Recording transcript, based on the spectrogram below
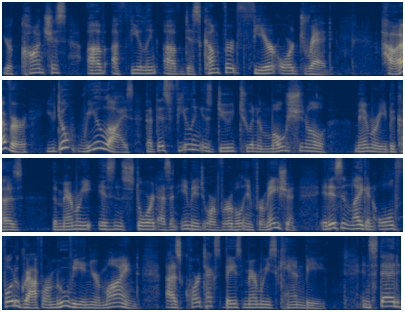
you're conscious of a feeling of discomfort, fear, or dread. However, you don't realize that this feeling is due to an emotional memory because the memory isn't stored as an image or verbal information. It isn't like an old photograph or movie in your mind, as cortex based memories can be. Instead,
